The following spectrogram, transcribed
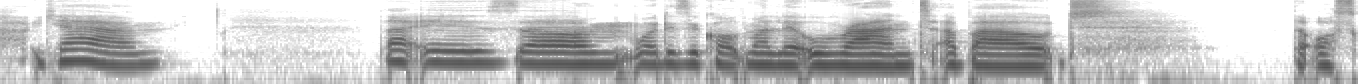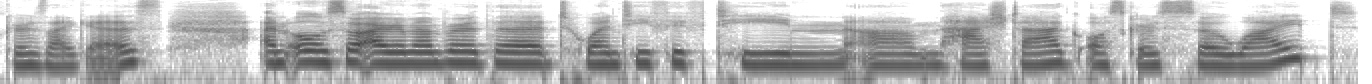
yeah, that is um what is it called? My little rant about the Oscars, I guess. And also, I remember the 2015 um, hashtag Oscars so white.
